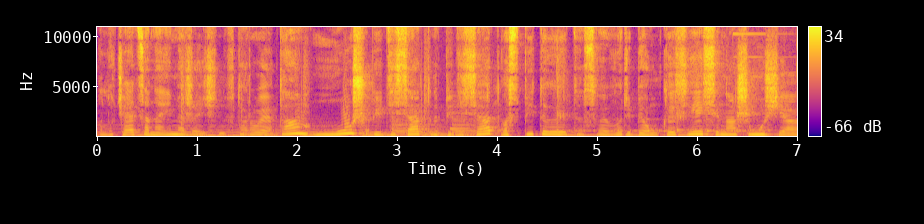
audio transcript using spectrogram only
получается на имя женщины. Второе. Там муж 50 на 50 воспитывает своего ребенка то есть если наши мужья.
